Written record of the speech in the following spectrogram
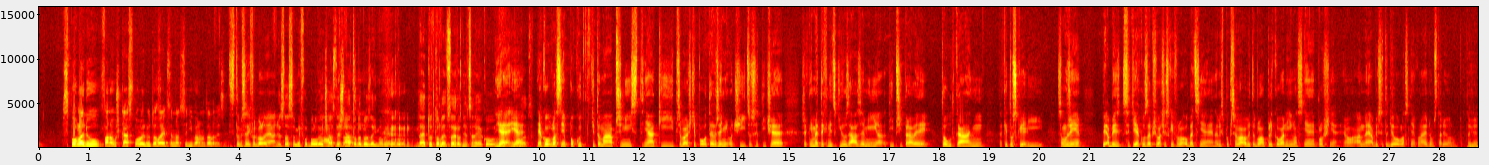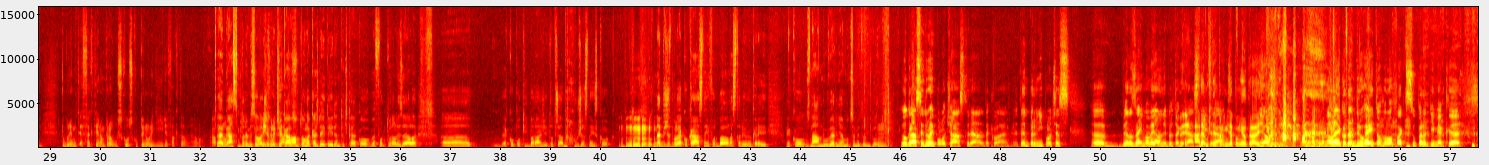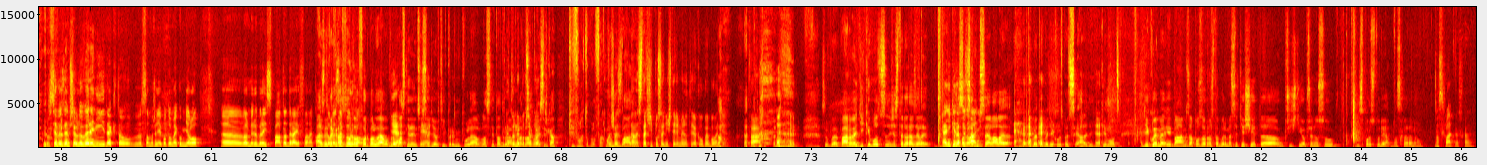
z pohledu fanouška, jasně, z pohledu toho, jasně. jak jsem na se díval na televizi. Ty jsi to myslel i fotbalově, já Myslel jsem i fotbalově no, částečně a tohle byl zajímavý. Jako, ne, to, tohle je hrozně cený jako Je, je. Pohled. Jako vlastně pokud ti to má přinést nějaký, třeba ještě po otevření očí, co se týče, řekněme, technického zázemí a té přípravy, toho utkání, tak je to skvělý. Samozřejmě, ty, aby se ti jako zlepšoval český fotbal obecně, tak bys potřeboval, aby to bylo aplikované vlastně plošně, jo? a ne, aby se to dělo vlastně jako na jednom stadionu, protože hmm to bude mít efekt jenom pro úzkou skupinu lidí de facto. Jo. A ne, já jsem to nemyslel, že očekávám zápasů. tohle každý týden teďka jako ve Fortuna Lize, ale uh, jako po té baráži to třeba byl úžasný skok. ne, že to byl jako krásný fotbal na stadionu, který jako znám důvěrně a moc se mi to líbilo. Hmm. Jako krásný druhý poločas teda, takhle. Ten první poločas byl zajímavý, ale nebyl tak krásný. A už ten první zapomněl právě, díky Ale jako ten druhý to bylo fakt super, tím jak eh, prostě Vezem šel do vedení, tak to samozřejmě potom jako mělo uh, velmi dobrý spát a drive a nakonec Ale to Vezem toho fotbalu, já opravdu yeah. vlastně nevím, co yeah. se dělo v té první půle a vlastně ta druhá půle byla taková, si říkám, ty vole, to bylo fakt maček. Ale stačí poslední čtyři minuty, jako úplně bohatě. No. Fakt. Super. Pánové, díky moc, že jste dorazili. Já díky Pokud za pozvání. musel, ale Jakube, tobě děkuji speciálně. Díky moc. A děkujeme i vám za pozornost a budeme se těšit uh, u příštího přenosu eSport Studia. Naschledanou. Naschledanou.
